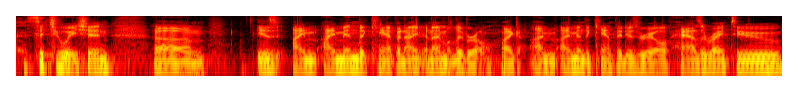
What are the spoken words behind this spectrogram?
situation um, is I'm I'm in the camp and I and I'm a liberal. Like I'm I'm in the camp that Israel has a right to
